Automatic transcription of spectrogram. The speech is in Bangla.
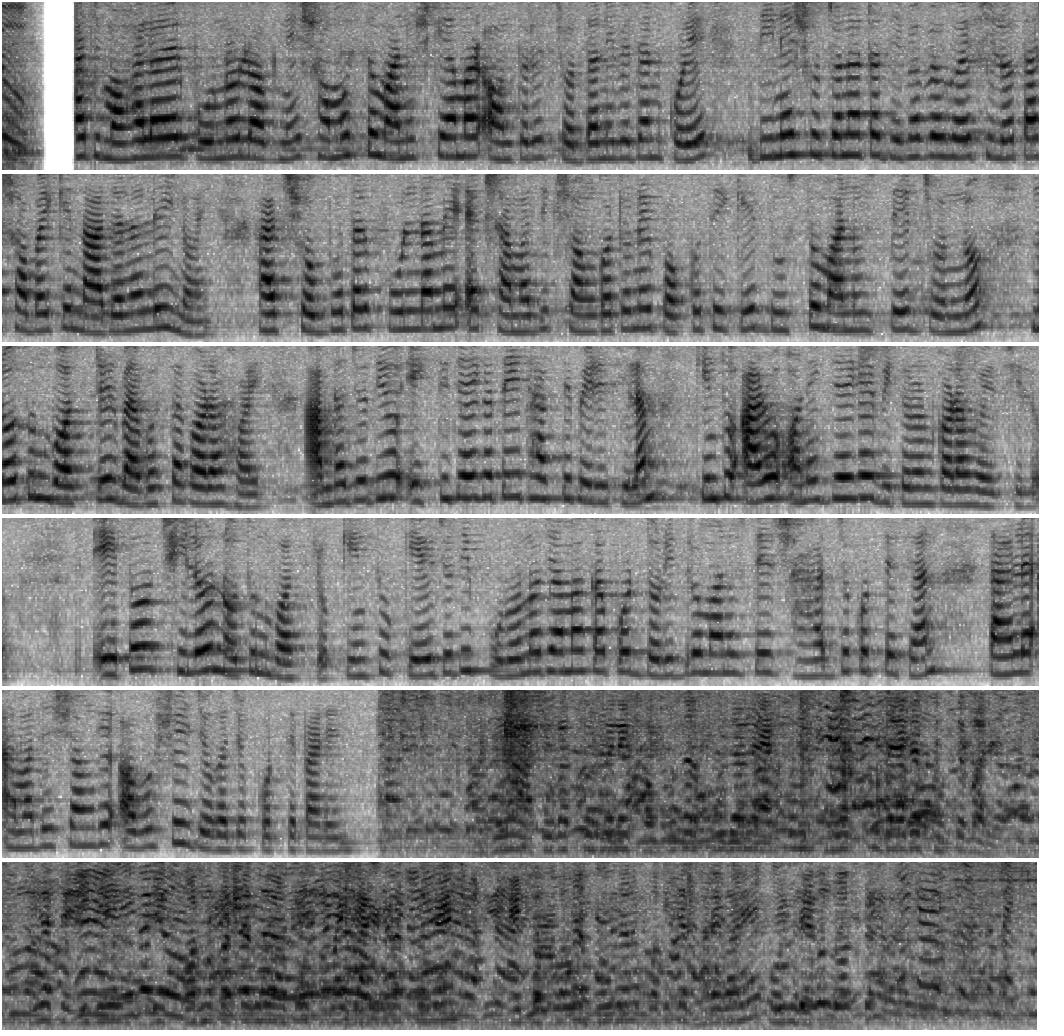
আজ মহালয়ার পূর্ণ লগ্নে সমস্ত মানুষকে আমার অন্তরে শ্রদ্ধা নিবেদন করে দিনের সূচনাটা যেভাবে হয়েছিল তা সবাইকে না জানালেই নয়। আজ সভ্যতার ফুল নামে এক সামাজিক সংগঠনের পক্ষ থেকে দুস্থ মানুষদের জন্য নতুন বস্ত্রের ব্যবস্থা করা হয়। আমরা যদিও একটি জায়গাতেই থাকতে পেরেছিলাম, কিন্তু আরও অনেক জায়গায় বিতরণ করা হয়েছিল। এ তো ছিল নতুন বস্ত্র, কিন্তু কেউ যদি পুরনো জামা কাপড় দরিদ্র মানুষদের সাহায্য করতে চান তাহলে আমাদের সঙ্গে অবশ্যই যোগাযোগ করতে পারেন। আসলে আশীর্বাদ করবেন এই সভ্যতার ফুল যেন একদম সমস্ত জায়গায় পড়তে পারে। ঠিক আছে? এই যে যে কর্মকর্তাগুলো আছে সবাইকে আশীর্বাদ করবেন। এই সভ্যতার ফুল প্রতিটা ঘরে ঘরে পৌঁছে দেয় Hey guys, welcome back to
